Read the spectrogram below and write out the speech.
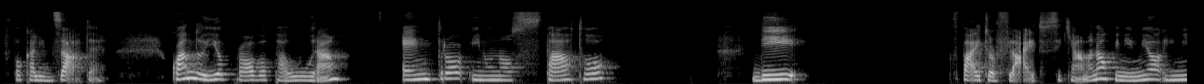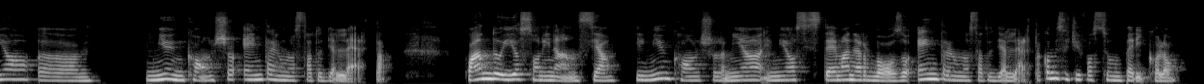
focalizzate. Quando io provo paura, entro in uno stato di fight or flight si chiama, no? Quindi il mio, il mio, uh, il mio inconscio entra in uno stato di allerta. Quando io sono in ansia, il mio inconscio, mia, il mio sistema nervoso entra in uno stato di allerta, come se ci fosse un pericolo.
